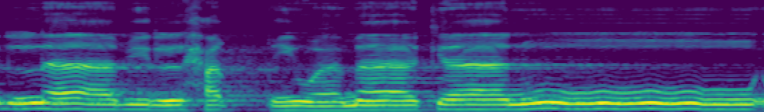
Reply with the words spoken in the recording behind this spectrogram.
إلا بالحق وما كانوا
